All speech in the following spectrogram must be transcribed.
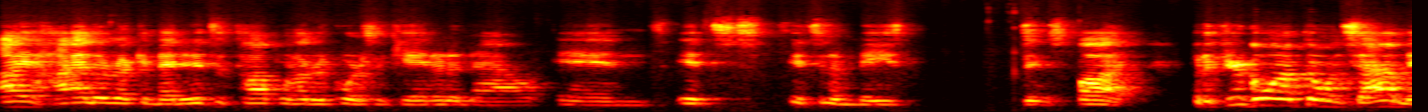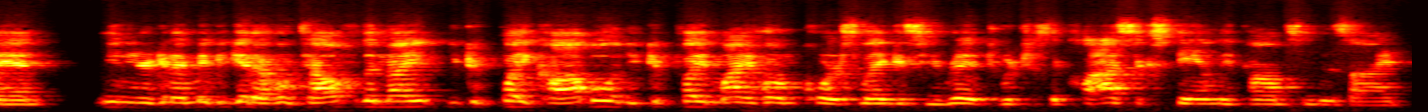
I highly recommend it. It's a top 100 course in Canada now, and it's it's an amazing spot. But if you're going up there Owen Sound, man, and you're gonna maybe get a hotel for the night, you could play Cobble, and you could play my home course, Legacy Ridge, which is a classic Stanley Thompson design.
